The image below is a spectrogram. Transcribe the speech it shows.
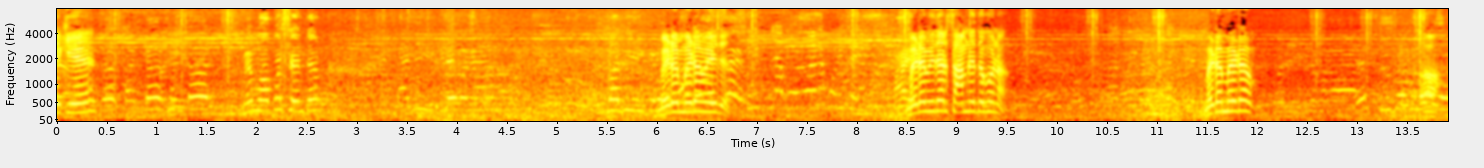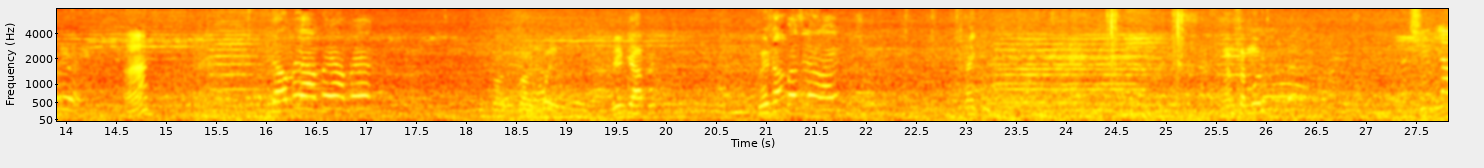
देखिए। मैम वहाँ पर सेंटर मैडम मैडम इधर। मैडम इधर सामने देखो ना। Madam madam. हाँ। हाँ? यहाँ पे यहाँ पे यहाँ पे। यहाँ थैंक यू मैम समोर। शिवला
